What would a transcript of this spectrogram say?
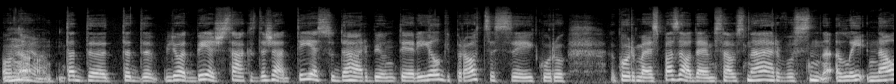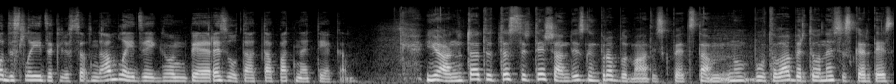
Un, jā, jā. Tad, tad ļoti bieži sākas dažādi tiesu darbi, un tie ir ilgi procesi, kuru, kur mēs pazaudējam savus nervus, naudas līdzekļus un tam līdzīgi, un pie rezultātu tāpat netiekam. Jā, nu tā, tas ir tiešām diezgan problemātiski pēc tam. Nu, būtu labi ar to nesaskarties.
